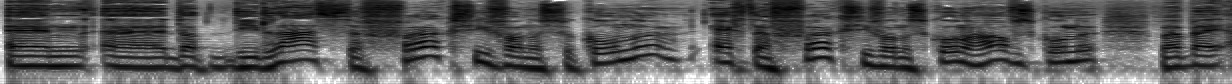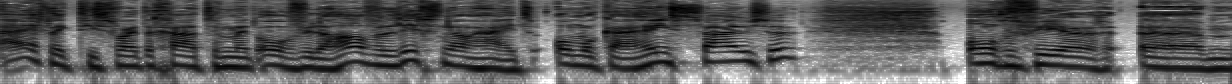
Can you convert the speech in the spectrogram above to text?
En eh, dat die laatste fractie van een seconde, echt een fractie van een seconde, een halve seconde, waarbij eigenlijk die zwarte gaten met ongeveer de halve lichtsnelheid om elkaar heen suizen, ongeveer ehm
